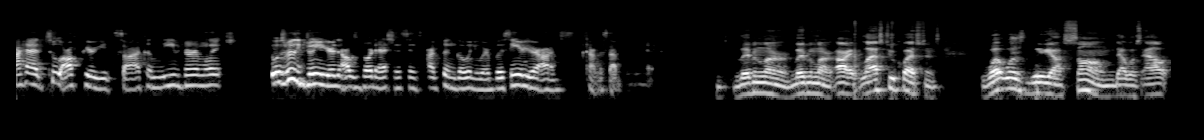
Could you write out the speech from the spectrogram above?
I had two off periods, so I could leave during lunch. It was really junior year that I was door dashing since I couldn't go anywhere. But senior year I just kind of stopped doing that. Live and learn. Live and learn. All right, last two questions. What was the uh, song that was out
